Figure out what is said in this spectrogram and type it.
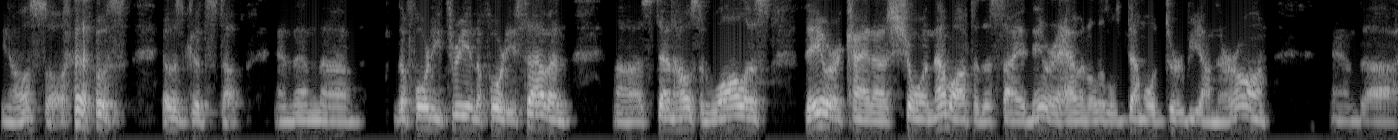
you know, so it was it was good stuff. And then um, the 43 and the 47, uh, Stenhouse and Wallace, they were kind of showing them off to the side. And they were having a little demo derby on their own. And uh,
